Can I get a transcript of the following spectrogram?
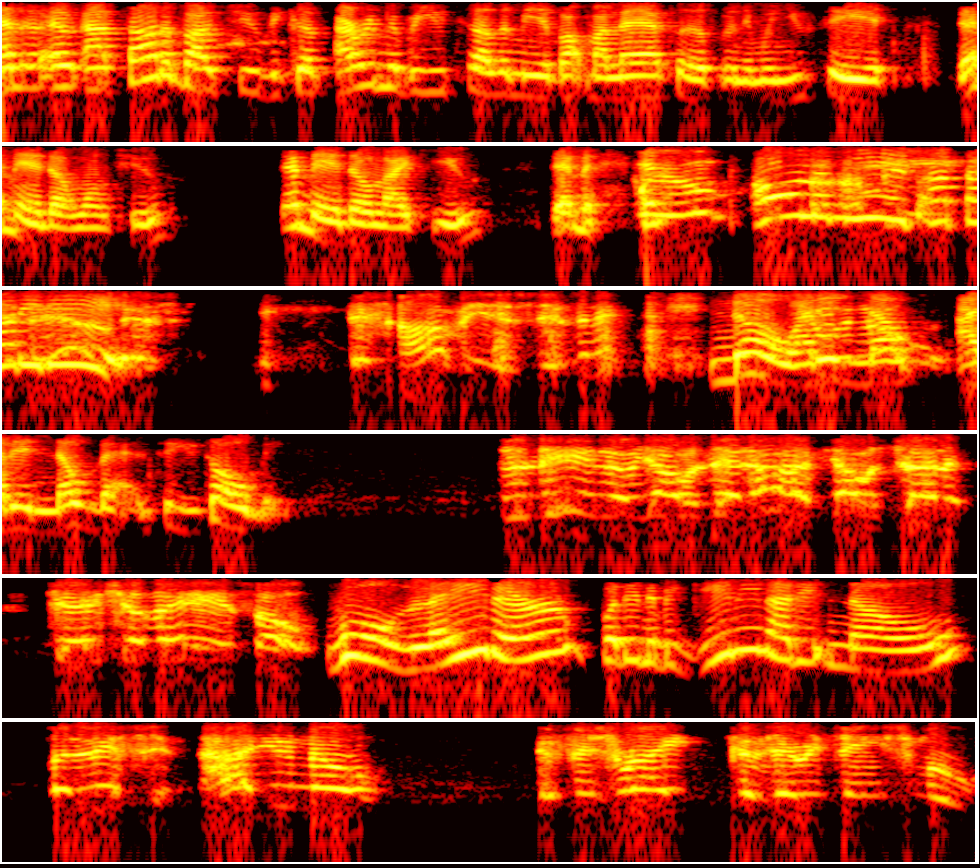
and, and I thought about you because I remember you telling me about my last husband, and when you said that man don't want you, that man don't like you, that man. And Well, all of years, mean, I thought he did. It's, it's obvious, isn't it? no, I didn't know. know. I didn't know that until you told me. You know, y'all was at odds. Y'all was trying to tear each other heads off. Well, later, but in the beginning, I didn't know. But listen, how do you know if it's right? Because everything's smooth.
